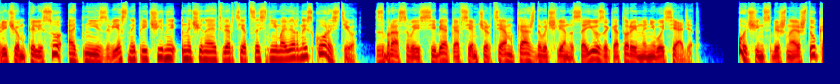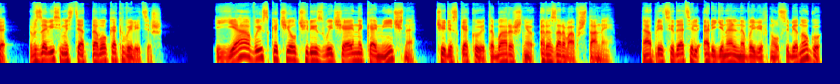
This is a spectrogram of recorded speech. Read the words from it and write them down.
Причем колесо от неизвестной причины начинает вертеться с неимоверной скоростью, сбрасывая с себя ко всем чертям каждого члена Союза, который на него сядет. Очень смешная штука, в зависимости от того, как вылетишь. Я выскочил чрезвычайно комично через какую-то барышню, разорвав штаны. А председатель оригинально вывихнул себе ногу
